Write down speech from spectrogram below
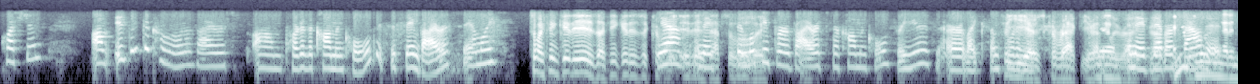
question. Um, isn't the coronavirus um, part of the common cold? It's the same virus family. So I think it is. I think it is a. cor- yeah, it is and they've absolutely been looking for a virus for common cold for years, or like some for sort years. of. Correct. You're absolutely right. And they've Yeah. never found it. in,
